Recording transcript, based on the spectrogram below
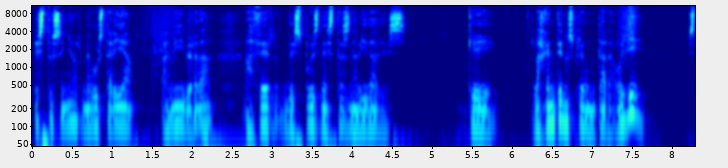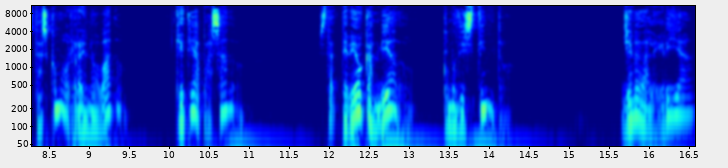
Esto, Señor, me gustaría a mí, ¿verdad?, hacer después de estas Navidades. Que la gente nos preguntara, oye, estás como renovado. ¿Qué te ha pasado? te veo cambiado, como distinto. Lleno de alegría,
